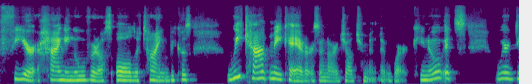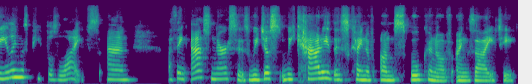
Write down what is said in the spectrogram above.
fear hanging over us all the time because we can't make errors in our judgment at work. You know, it's we're dealing with people's lives. And I think as nurses, we just we carry this kind of unspoken of anxiety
